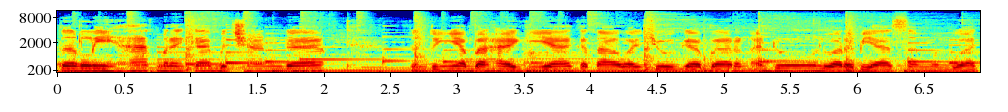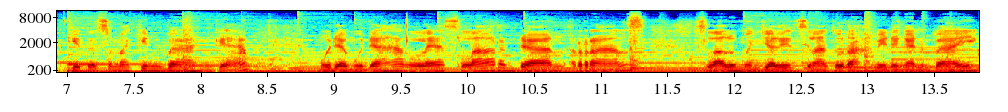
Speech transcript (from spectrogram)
Terlihat mereka bercanda Tentunya bahagia, ketawa juga bareng. Aduh luar biasa membuat kita semakin bangga Mudah-mudahan Leslar dan Rans selalu menjalin silaturahmi dengan baik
